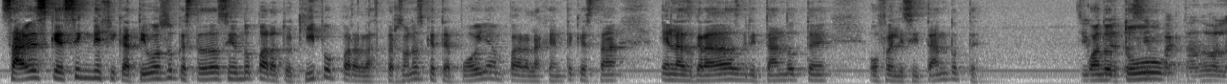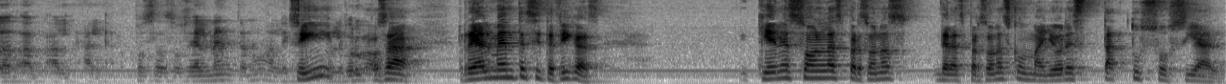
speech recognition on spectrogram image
sabes que es significativo eso que estás haciendo para tu equipo, para las personas que te apoyan, para la gente que está en las gradas gritándote o felicitándote. Sí, Cuando porque estás tú- impactando a la- a- a- a la- pues, socialmente, ¿no? Al, Sí, al grupo. o sea, realmente si te fijas, ¿quiénes son las personas, de las personas con mayor estatus social?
